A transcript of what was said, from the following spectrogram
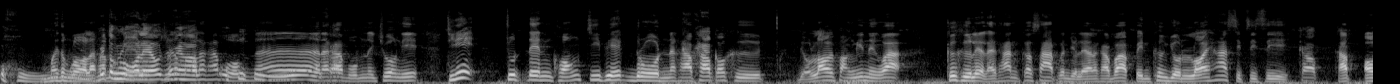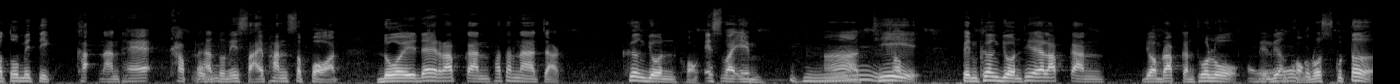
โอ้โห ไม่ต้องรอแล้วครับไม่ต้องรอแล้วใช่ไหมไม่ต้องครรัอบแล้วครับผมโอ้โหอ่านะครับผมในช่วงนี้ ทีนี้จุดเด่นของ GPX Drone นะครับครับก็คือ เดี๋ยวเล่าให้ฟังนิดนึงว่าก็คือหลาย ๆ ท่านก็ทราบกันอยู่แล้วนะครับ ว่าเป็นเครื่องยนต์ 150 ซีซีครับครับออโตเมติกขนาดแท้ครับผม นะครับตัวนี้สายพันธุ์สปอร์ต โดยได้รับการพัฒนาจากเครื่องยนต์ของ SYM อ่าที่เป็นเครื่องยนต์ที่ได้รับการยอมรับกันทั่วโลกอ๋อในเรื่องของรถสกูตเตอร์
